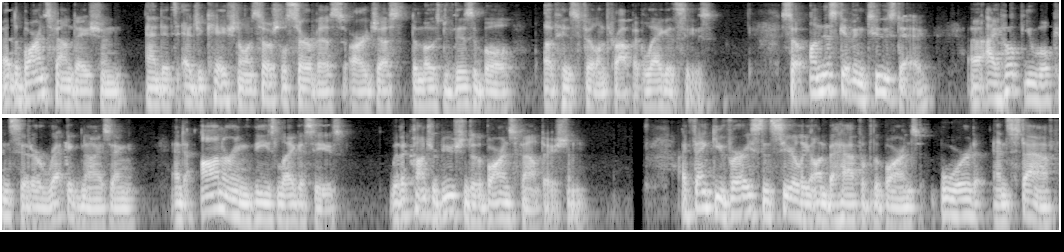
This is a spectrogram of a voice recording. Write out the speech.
Uh, the Barnes Foundation and its educational and social service are just the most visible of his philanthropic legacies. So on this Giving Tuesday, uh, I hope you will consider recognizing and honoring these legacies with a contribution to the Barnes Foundation. I thank you very sincerely on behalf of the Barnes board and staff,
